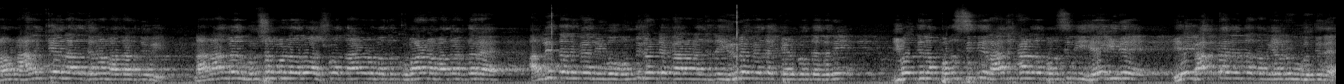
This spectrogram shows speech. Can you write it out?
ನಾವು ನಾಲ್ಕೇ ನಾಲ್ಕು ಜನ ಮಾತಾಡ್ತೀವಿ. ನಾನಾದ್ಮೇಲೆ ಮುನ್ಸಮ್ಮಣ್ಣವರು ಅಶ್ವಥ್ ನಾರಾಯಣ ಮತ್ತು ಕುಮಾರಣ್ಣ ಮಾತಾಡ್ತಾರೆ. ಅಲ್ಲಿ ತನಕ ನೀವು ಒಂದು ಗಂಟೆ ಕಾರಣ ಜೊತೆ ಇರಬೇಕಂತ ಕೇಳ್ಕೊಂತ ಇದ್ದೀರಿ. ಇವತ್ತಿನ ಪರಿಸ್ಥಿತಿ, ರಾಜಕಾರಣದ ಪರಿಸ್ಥಿತಿ ಹೇಗಿದೆ, ಹೇಗಾಗ್ತಾ ಇದೆ ಅಂತ ನಮ್ಗೆಲ್ರಿಗೂ ಗೊತ್ತಿದೆ.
